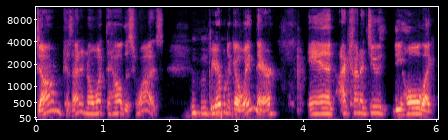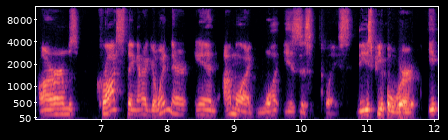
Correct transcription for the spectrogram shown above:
dumb because I didn't know what the hell this was. Be able to go in there and I kind of do the whole like arms cross thing and I go in there and I'm like, what is this place? These people were, it,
